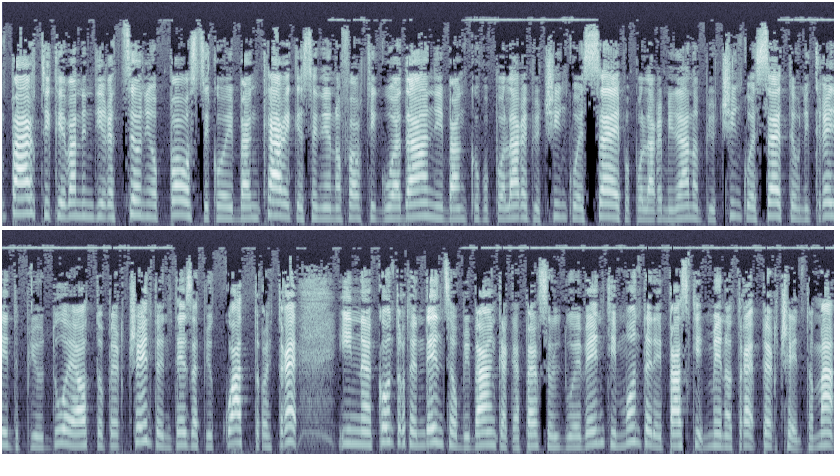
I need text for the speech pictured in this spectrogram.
comparti che vanno in direzioni opposte, con i bancari che segnano forti guadagni, Banco Popolare più 5,6, Popolare Milano più 5,7, Unicredit più 2,8%, Intesa più 4,3%, in controtendenza Ubibanca che ha perso il 2,20%, Monte dei Paschi meno 3%, ma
